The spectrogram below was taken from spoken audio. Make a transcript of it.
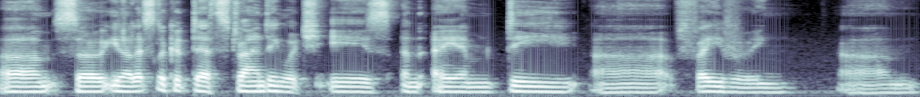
Um, so, you know, let's look at Death Stranding, which is an AMD uh, favoring, um,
